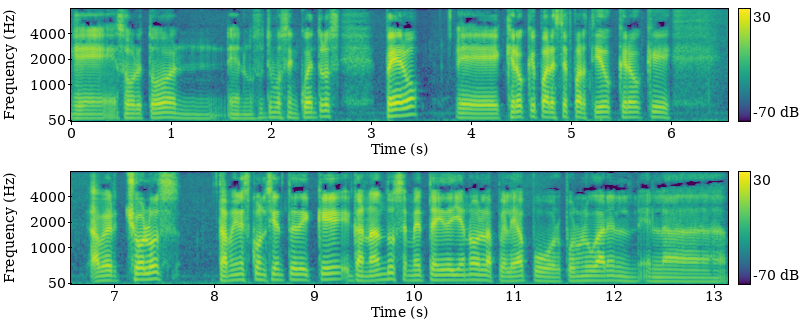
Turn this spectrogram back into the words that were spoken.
eh, sobre todo en, en, los últimos encuentros, pero eh, creo que para este partido, creo que, a ver, Cholos también es consciente de que ganando se mete ahí de lleno en la pelea por, por un lugar en, la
